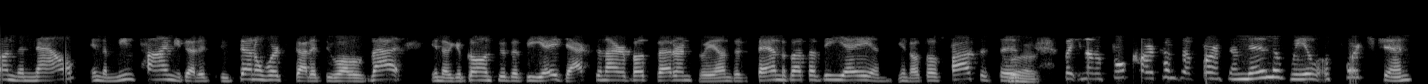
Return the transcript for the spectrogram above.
on the now. In the meantime, you got to do dental work, got to do all of that. You know, you're going through the VA. Dax and I are both veterans. We understand about the VA and, you know, those processes. Right. But, you know, the Fool card comes up first and then the Wheel of Fortune.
